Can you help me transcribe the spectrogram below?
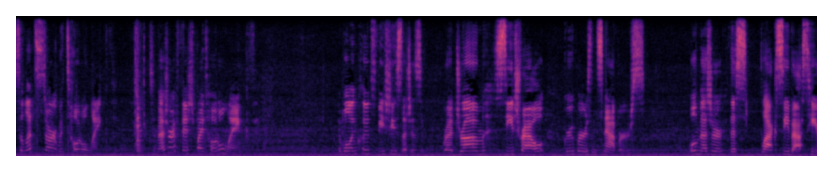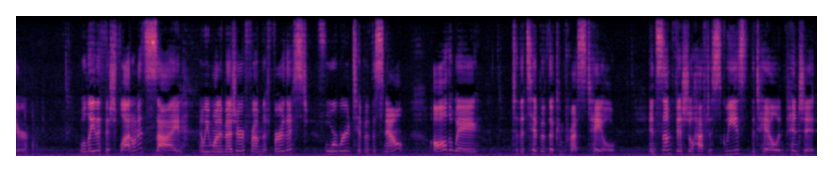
So let's start with total length. To measure a fish by total length, it will include species such as red drum, sea trout, groupers, and snappers. We'll measure this black sea bass here. We'll lay the fish flat on its side, and we want to measure from the furthest forward tip of the snout all the way to the tip of the compressed tail. In some fish, you'll have to squeeze the tail and pinch it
